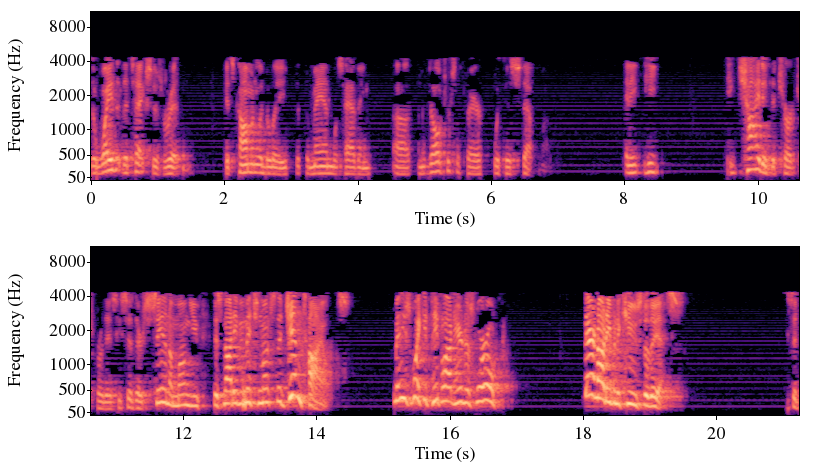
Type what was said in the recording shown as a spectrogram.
the way that the text is written, it's commonly believed that the man was having uh, an adulterous affair with his stepmother. And he, he, he chided the church for this. He said, There's sin among you that's not even mentioned amongst the Gentiles. I mean, these wicked people out here in this world, they're not even accused of this. He said,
